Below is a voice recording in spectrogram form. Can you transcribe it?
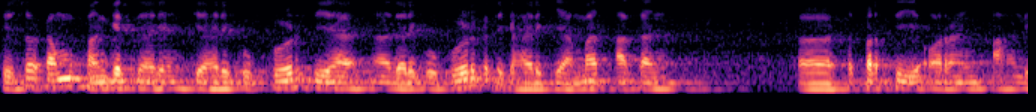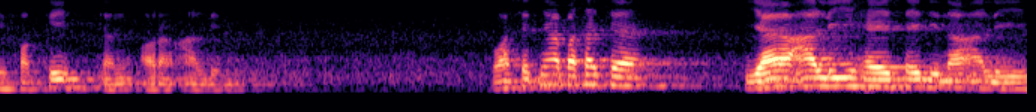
besok kamu bangkit dari di hari kubur, di, dari kubur ketika hari kiamat akan uh, seperti orang ahli fakih dan orang alim. Wasitnya apa saja? Ya Ali, hei Sayyidina Ali.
